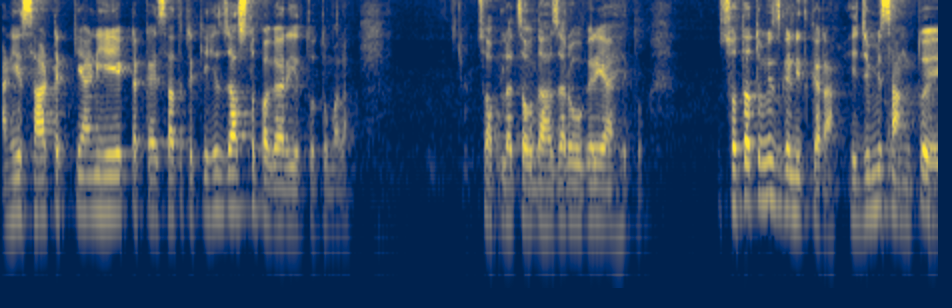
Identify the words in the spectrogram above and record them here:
आणि हे सहा टक्के आणि हे एक टक्का आहे सात टक्के हे जास्त पगार येतो तुम्हाला. जो आपला चौदा हजार वगैरे आहे तो. स्वतः तुम्हीच गणित करा. हे जे मी सांगतो आहे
